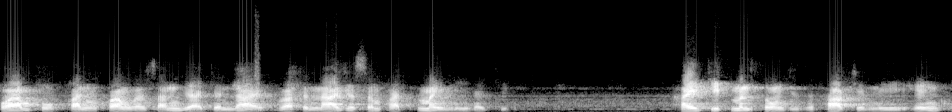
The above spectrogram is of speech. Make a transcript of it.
ความผูกพันความกระสันอยากจะได้ปรารถนาจะสัมผัสไม่มีในจิต ให้จิตมันทรงจิตสภาพเช่นนี้ เห็นค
